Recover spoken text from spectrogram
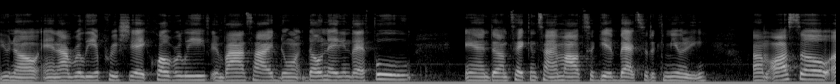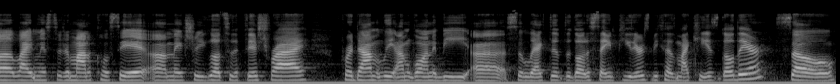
you know, and I really appreciate Cloverleaf and Tide doing, donating that food and um, taking time out to give back to the community. Um, also, uh, like Mr. DeMonaco said, uh, make sure you go to the fish fry. Predominantly, I'm going to be uh, selective to go to St. Peter's because my kids go there. So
